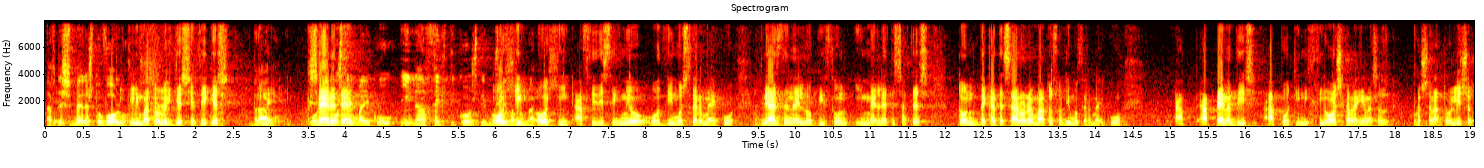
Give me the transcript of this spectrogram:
αυτές τις μέρες στο Βόλο. Οι κλιματολογικές συνθήκες Μπράβο. Ναι. Ξέρετε... Ο Δήμος Θερμαϊκού είναι ανθεκτικός Δήμος όχι, όχι. Αυτή τη στιγμή ο, ο Δήμος Θερμαϊκού χρειάζεται να υλοποιηθούν οι μελέτες αυτές των 14 ρεμάτων στο Δήμο Θερμαϊκού απέναντι από την Ιχθιόσχαλα για να σας προσανατολίσω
